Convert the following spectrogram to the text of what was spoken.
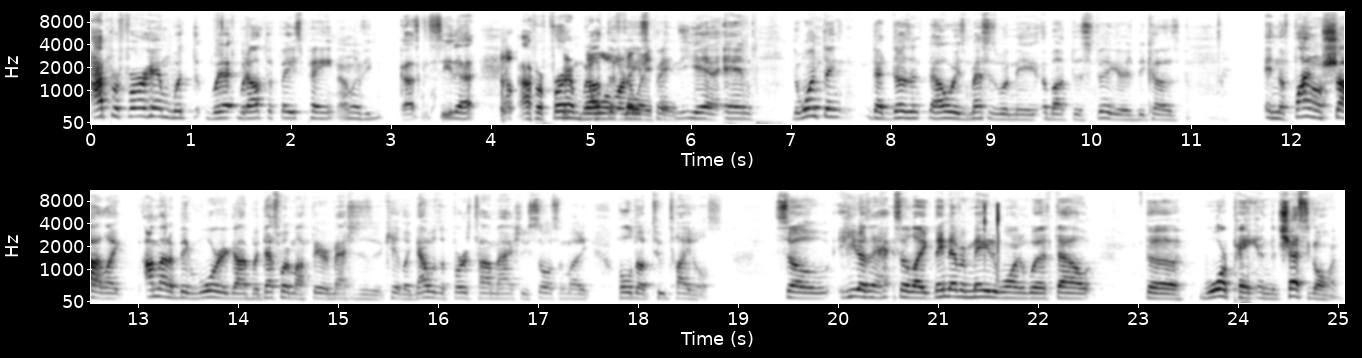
I prefer him with, with without the face paint. I don't know if you guys can see that. I prefer him without the face paint. face. Yeah, and the one thing that doesn't that always messes with me about this figure is because in the final shot, like I'm not a big warrior guy, but that's one of my favorite matches as a kid. Like that was the first time I actually saw somebody hold up two titles. So he doesn't. Ha- so like they never made one without the war paint and the chest gone.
